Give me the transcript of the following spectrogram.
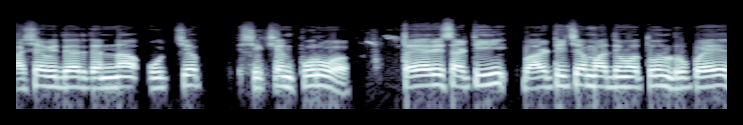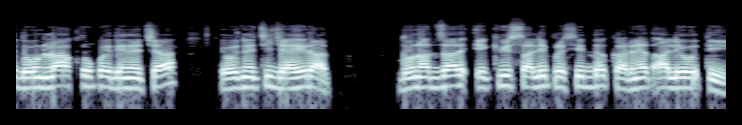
अशा विद्यार्थ्यांना उच्च शिक्षण पूर्व तयारीसाठी बार्टीच्या माध्यमातून रुपये दोन लाख रुपये देण्याच्या योजनेची जाहिरात दोन हजार एकवीस साली प्रसिद्ध करण्यात आली होती.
